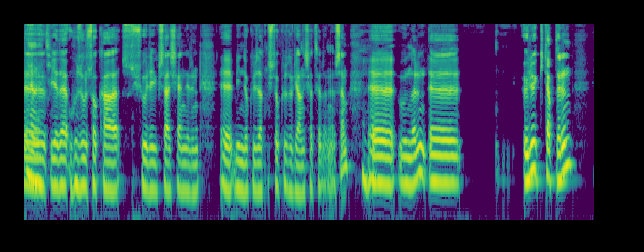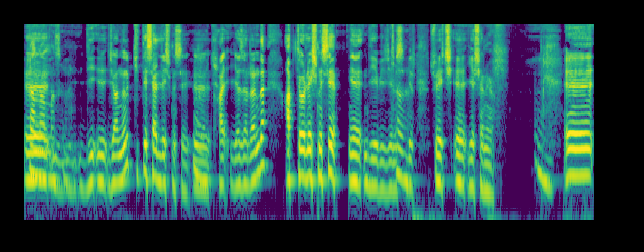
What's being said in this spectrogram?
e, Evet. ya da Huzur Sokağı Şule Yüksel Şenler'in e, 1969'dur yanlış hatırlamıyorsam. E, bunların e, ölü kitapların e, Canlanması. di- e, canlanıp kitleselleşmesi e, Evet. ha- yazarlarında aktörleşmesi e, diyebileceğimiz Tabii. bir süreç e, yaşanıyor. E,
